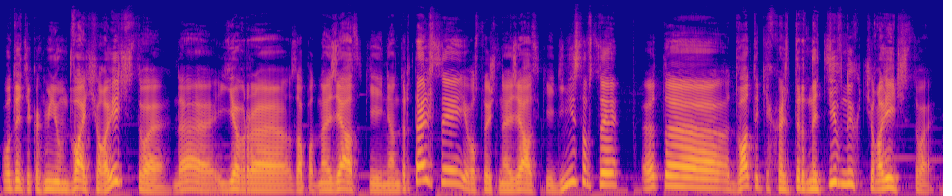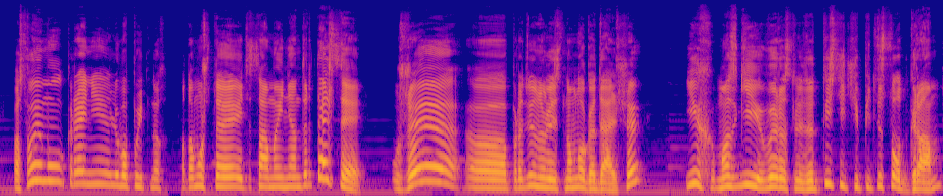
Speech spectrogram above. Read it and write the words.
Вот эти как минимум два человечества, да, евро-западноазиатские неандертальцы и восточноазиатские денисовцы, это два таких альтернативных человечества. По-своему крайне любопытных, потому что эти самые неандертальцы уже э, продвинулись намного дальше, их мозги выросли до 1500 грамм,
